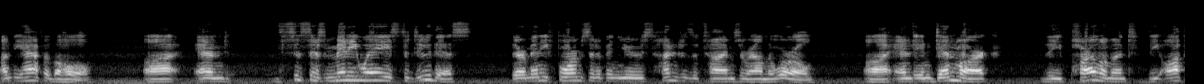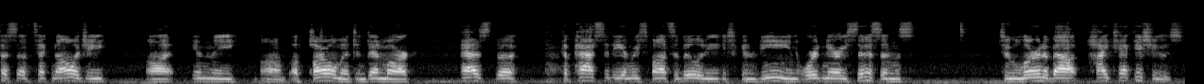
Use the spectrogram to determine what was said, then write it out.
on behalf of the whole. Uh, and since there's many ways to do this, there are many forms that have been used hundreds of times around the world. Uh, and in Denmark, the Parliament, the Office of Technology uh, in the um, of Parliament in Denmark, has the capacity and responsibility to convene ordinary citizens to learn about high-tech issues,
